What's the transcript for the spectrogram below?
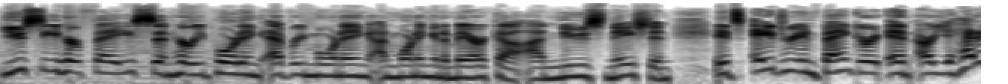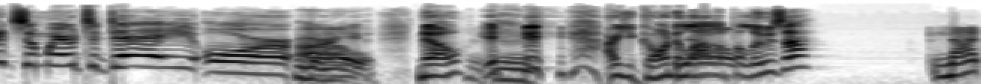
You see her face and her reporting every morning on Morning in America on NewsNation. It's Adrienne Bankert. And are you headed somewhere today or are No. you? No? are you going to No. Lollapalooza? Not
